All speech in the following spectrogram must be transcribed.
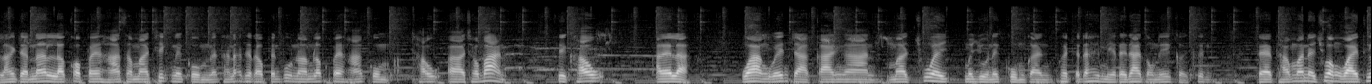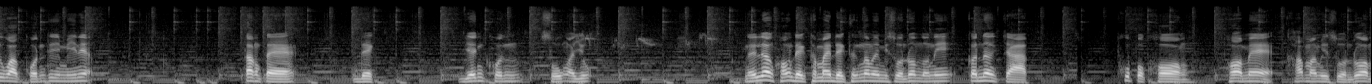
หลังจากนั้นเราก็ไปหาสมาชิกในกลุ่มในฐานะที่เราเป็นผู้นำเราก็ไปหากลุ่มชาวชาวบ้าน ที่เขาอะไรล่ะว่างเว้นจากการงานมาช่วยมาอยู่ในกลุ่มกัน เพื่อจะได้ให้มีรายได้ตรงนี้เกิดขึ้น แต่ถามว่าในช่วงวัยที่ว่าคนที่มีเนี่ยตั้งแต่เด็กเย็นคนสูงอายุ ในเรื่องของเด็กทำไมเด็กถึงต้องม่มีส่วนร่วมตรงนี้ ก็เนื่องจากผู้ปกครองพ่อแม่เขามามีส่วนร่วม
